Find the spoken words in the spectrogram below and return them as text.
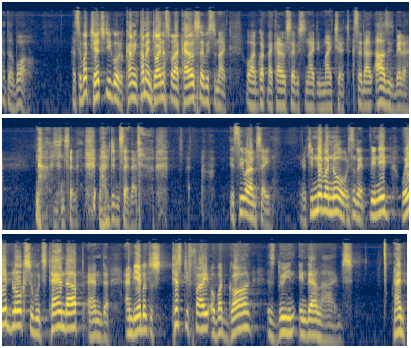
I thought, wow. I said, What church do you go to? Come and, come and join us for our carol service tonight. Oh, I've got my carol service tonight in my church. I said, Ours is better. No, I didn't say that. No, I didn't say that. you see what I'm saying? You never know, isn't it? We need, need blokes who would stand up and, uh, and be able to testify of what God is doing in their lives. And,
